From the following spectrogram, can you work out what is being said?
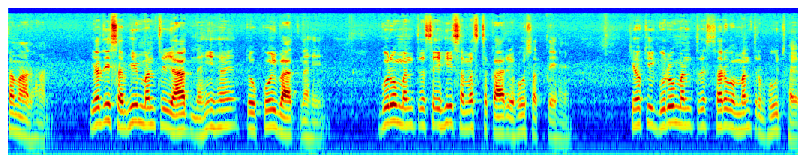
समाधान। यदि सभी मंत्र याद नहीं हैं तो कोई बात नहीं। गुरु मंत्र से ही समस्त कार्य हो सकते हैं, क्योंकि गुरु मंत्र सर्व मंत्र भूत है।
